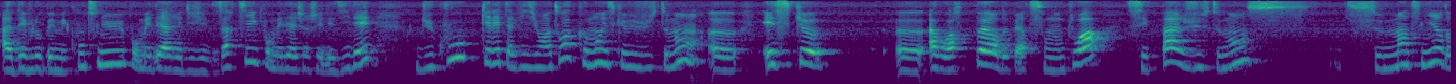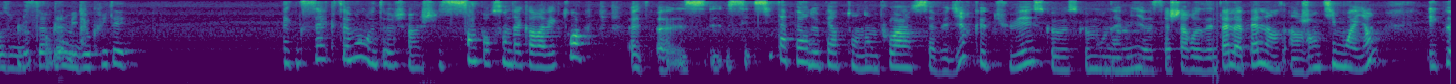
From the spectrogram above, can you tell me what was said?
à développer mes contenus, pour m'aider à rédiger des articles, pour m'aider à chercher des idées. Du coup, quelle est ta vision à toi? Comment est-ce que justement, euh, est-ce que euh, avoir peur de perdre son emploi, c'est pas justement se maintenir dans une certaine médiocrité Exactement, je, suis 100% d'accord avec toi. Euh, euh, si tu as peur de perdre ton emploi, ça veut dire que tu es ce que, ce que mon ami euh, Sacha Rosenthal appelle un, gentil moyen et que,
